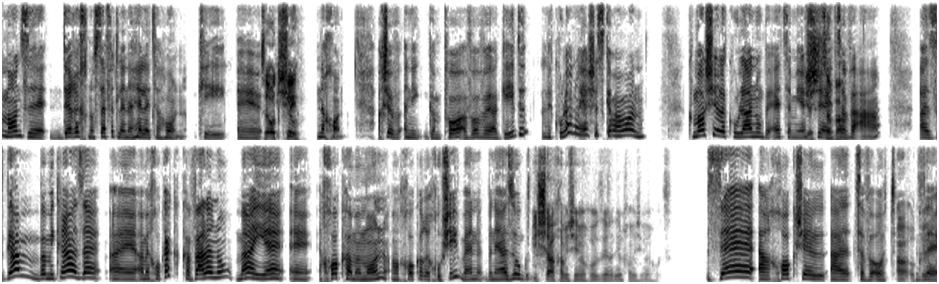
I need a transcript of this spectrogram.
ממון זה דרך נוספת לנהל את ההון, כי... אה, זה עוד שוב, כלי. נכון. עכשיו, אני גם פה אבוא ואגיד, לכולנו יש הסכם ממון. כמו שלכולנו בעצם יש, יש אה, צבא. צוואה, אז גם במקרה הזה, אה, המחוקק קבע לנו מה יהיה אה, חוק הממון, או חוק הרכושי בין בני הזוג. אישה 50 אחוז ילדים 50 אחוז. זה החוק של הצוואות. אה, אוקיי. זה,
